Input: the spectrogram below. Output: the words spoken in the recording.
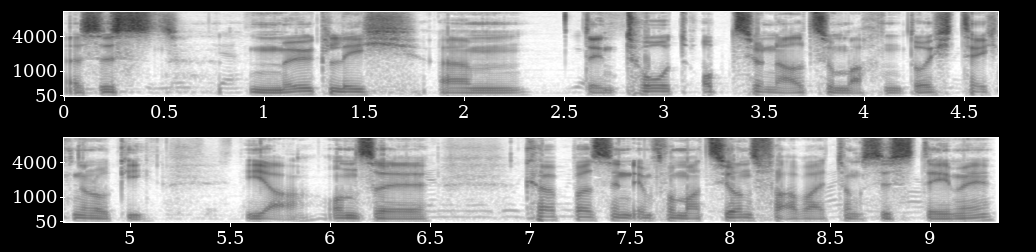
Es ist möglich, ähm, den Tod optional zu machen durch Technologie. Ja, unsere Körper sind Informationsverarbeitungssysteme.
